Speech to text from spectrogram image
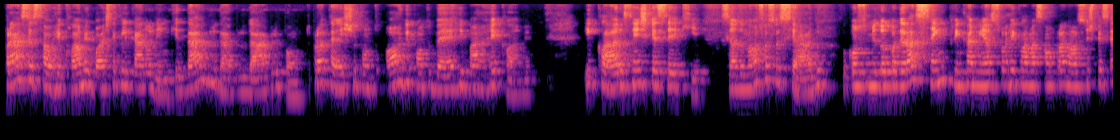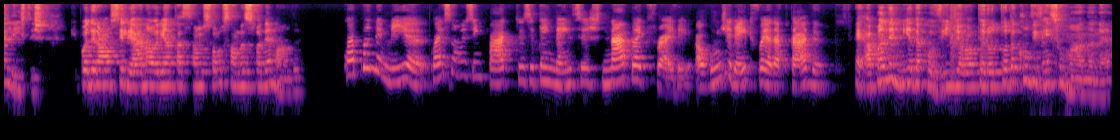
Para acessar o Reclame, basta clicar no link www.proteste.org.br/reclame. E claro, sem esquecer que, sendo nosso associado, o consumidor poderá sempre encaminhar sua reclamação para nossos especialistas, que poderão auxiliar na orientação e solução da sua demanda. Com a pandemia, quais são os impactos e tendências na Black Friday? Algum direito foi adaptado? É, a pandemia da Covid ela alterou toda a convivência humana, né?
